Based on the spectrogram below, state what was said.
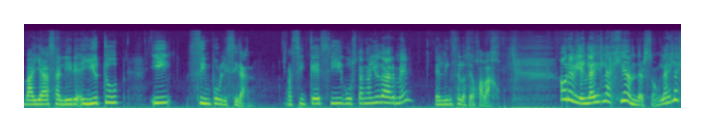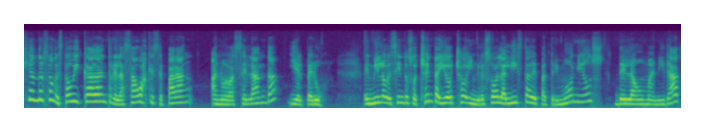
vaya a salir en YouTube y sin publicidad. Así que si gustan ayudarme, el link se los dejo abajo. Ahora bien, la isla Henderson. La isla Henderson está ubicada entre las aguas que separan a Nueva Zelanda y el Perú. En 1988 ingresó a la lista de patrimonios de la humanidad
